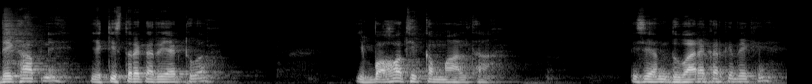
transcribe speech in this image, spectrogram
देखा आपने, ये किस तरह का रिएक्ट हुआ। ये बहुत ही कमाल था। इसे हम दोबारा करके देखें।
